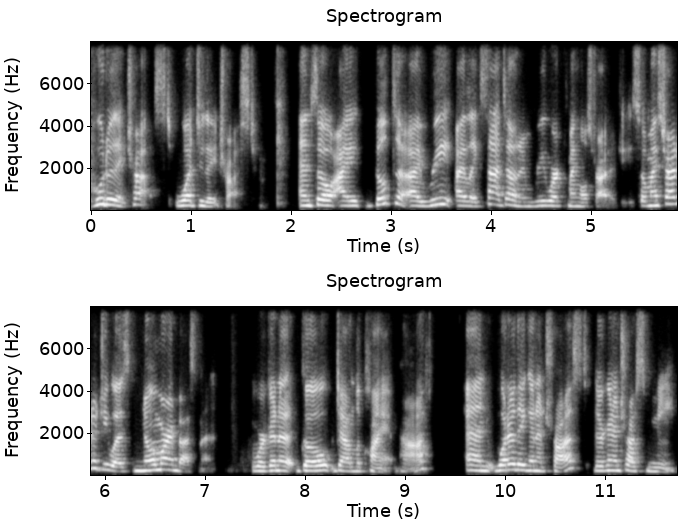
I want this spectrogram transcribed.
who do they trust? What do they trust? And so I built a I re I like sat down and reworked my whole strategy. So my strategy was no more investment. We're going to go down the client path. And what are they going to trust? They're going to trust me.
